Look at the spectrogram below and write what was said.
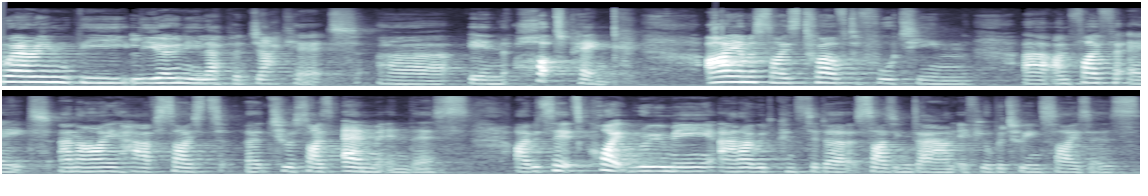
wearing the Leonie leopard jacket uh, in hot pink. I am a size 12 to 14. Uh, I'm 5 for 8 and I have sized uh, to a size M in this. I would say it's quite roomy and I would consider sizing down if you're between sizes.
